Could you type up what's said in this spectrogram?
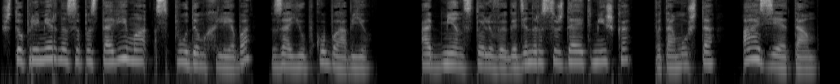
что примерно сопоставимо с пудом хлеба за юбку бабью. Обмен столь выгоден, рассуждает Мишка, потому что Азия там,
